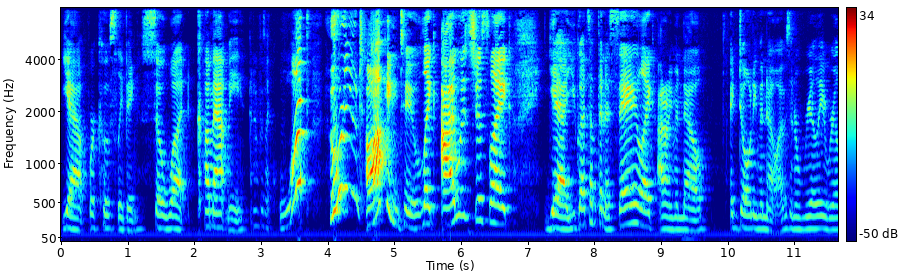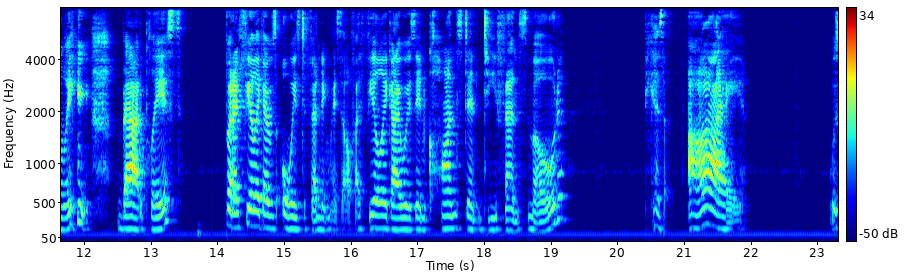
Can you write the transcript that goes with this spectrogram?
yeah, we're co sleeping. So what? Come at me. And I was like, what? Who are you talking to? Like, I was just like, yeah, you got something to say? Like, I don't even know. I don't even know. I was in a really, really bad place. But I feel like I was always defending myself. I feel like I was in constant defense mode because I was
